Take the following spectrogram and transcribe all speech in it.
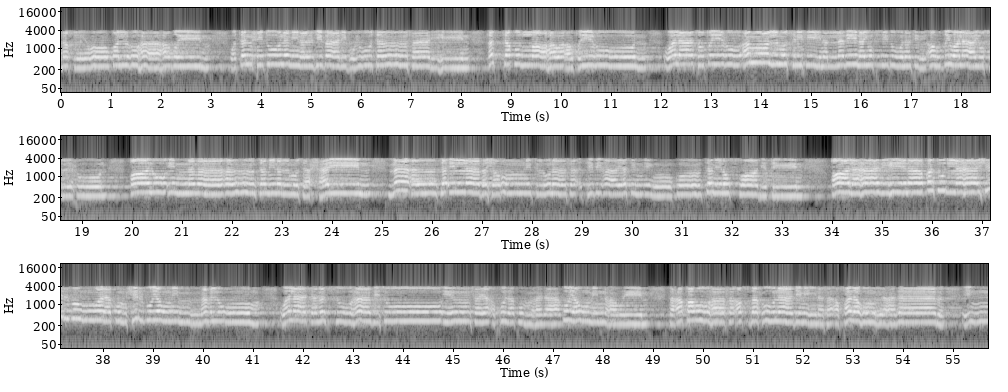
ونخل طلعها هضيم وتنحتون من الجبال بيوتا فارهين فاتقوا الله وأطيعون ولا تطيعوا أمر المسرفين الذين يفسدون في الأرض ولا يصلحون قالوا إنما أنت من المسحرين ما أنت إلا بشر مثلنا فأت بآية إن كنت من الصادقين. قال هذه ناقة لها شرب ولكم شرب يوم معلوم ولا تمسوها بسوء فيأخذكم عذاب يوم عظيم. فعقروها فأصبحوا نادمين فأخذهم العذاب.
